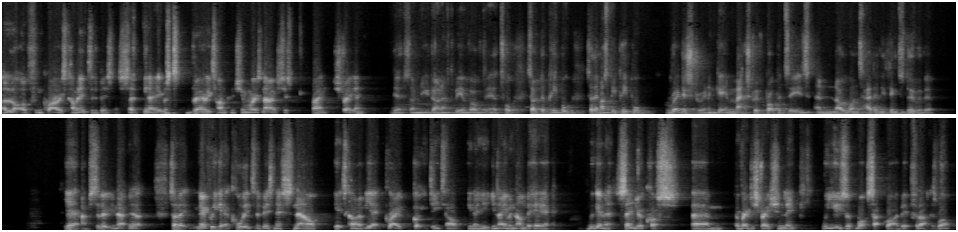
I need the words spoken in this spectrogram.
a lot of inquiries coming into the business. So, you know, it was very time consuming, whereas now it's just bang, straight in. Yes, and you don't have to be involved in it at all. So the people, so there must be people registering and getting matched with properties, and no one's had anything to do with it. Yeah, absolutely. No, know, so that, you know, if we get a call into the business now, it's kind of yeah, great, got your detail, you know, your, your name and number here. We're going to send you across um, a registration link. We use WhatsApp quite a bit for that as well.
